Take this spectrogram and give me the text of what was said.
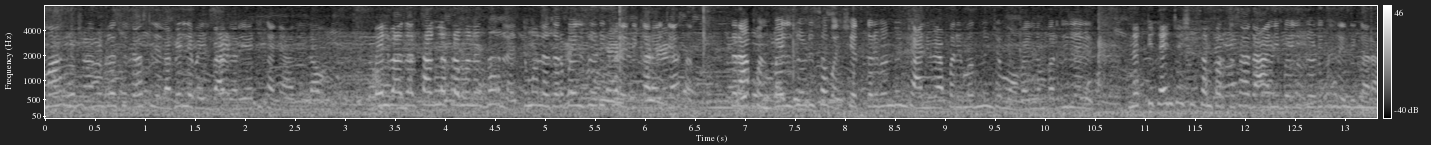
महाराष्ट्रात प्रसिद्ध असलेला बेले बैल बाजार या ठिकाणी आलेलो आहोत. बैल बाजार चांगल्या प्रमाणात भरला आहे तुम्हाला जर बैलजोडी खरेदी करायची असेल तर आपण बैलजोडीसोबत शेतकरी बंधूंचे आणि व्यापारी बंधूंचे मोबाईल नंबर दिलेले आहेत. नक्की त्यांच्याशी संपर्क साधा आणि बैलजोडी खरेदी करा.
